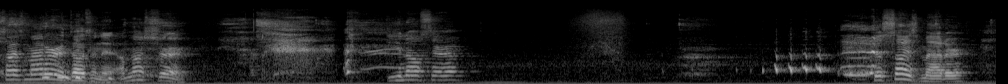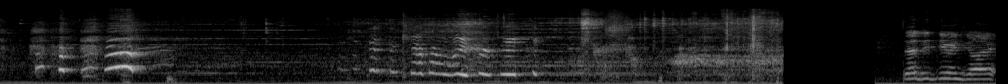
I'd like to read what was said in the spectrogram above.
size matter or doesn't it? I'm not sure. Do you know, Sarah? Does size matter? the camera away from me. So did you enjoy it?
